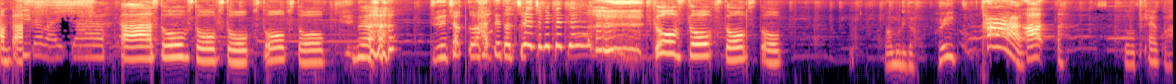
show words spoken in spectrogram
반칸. 지가 말까. 아, 스톱, 스톱, 스톱, 스톱, 스톱. 내 자꾸 한 대 더 치면 텐데. 스톱 스톱 스톱 스톱 마무리다. 헤이 타. 아 너 어떻게 할 거야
